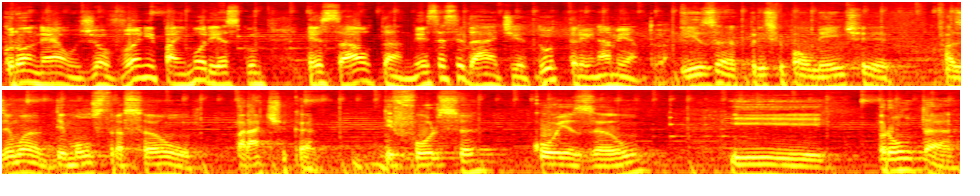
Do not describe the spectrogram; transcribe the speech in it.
Coronel Giovanni Paimoresco, ressalta a necessidade do treinamento. Visa principalmente fazer uma demonstração prática de força, coesão e pronta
